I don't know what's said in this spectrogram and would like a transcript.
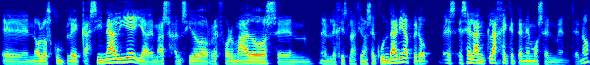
eh, no los cumple casi nadie y además han sido reformados en, legislación secundaria, pero es, es, el anclaje que tenemos en mente. ¿no?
